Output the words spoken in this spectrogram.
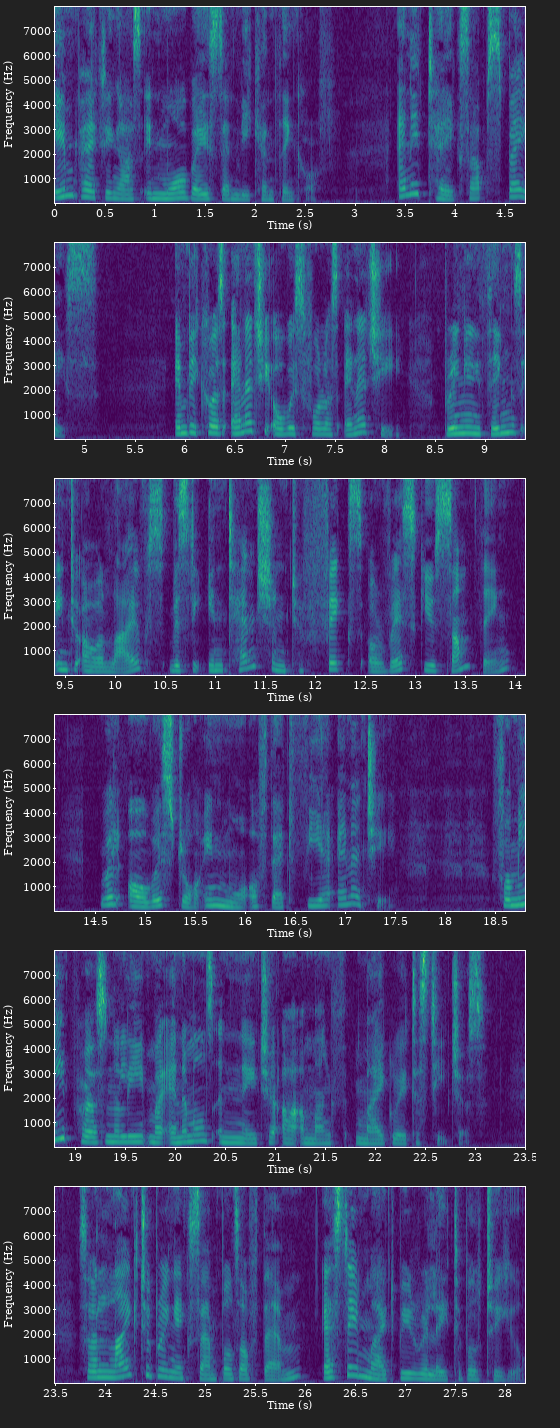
impacting us in more ways than we can think of. And it takes up space. And because energy always follows energy, bringing things into our lives with the intention to fix or rescue something will always draw in more of that fear energy. For me personally, my animals and nature are among my greatest teachers. So I like to bring examples of them as they might be relatable to you.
